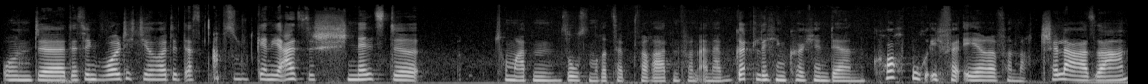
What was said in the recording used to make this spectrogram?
Und äh, deswegen wollte ich dir heute das absolut genialste, schnellste Tomatensoßenrezept verraten von einer göttlichen Köchin, deren Kochbuch ich verehre, von Marcella Hasan.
